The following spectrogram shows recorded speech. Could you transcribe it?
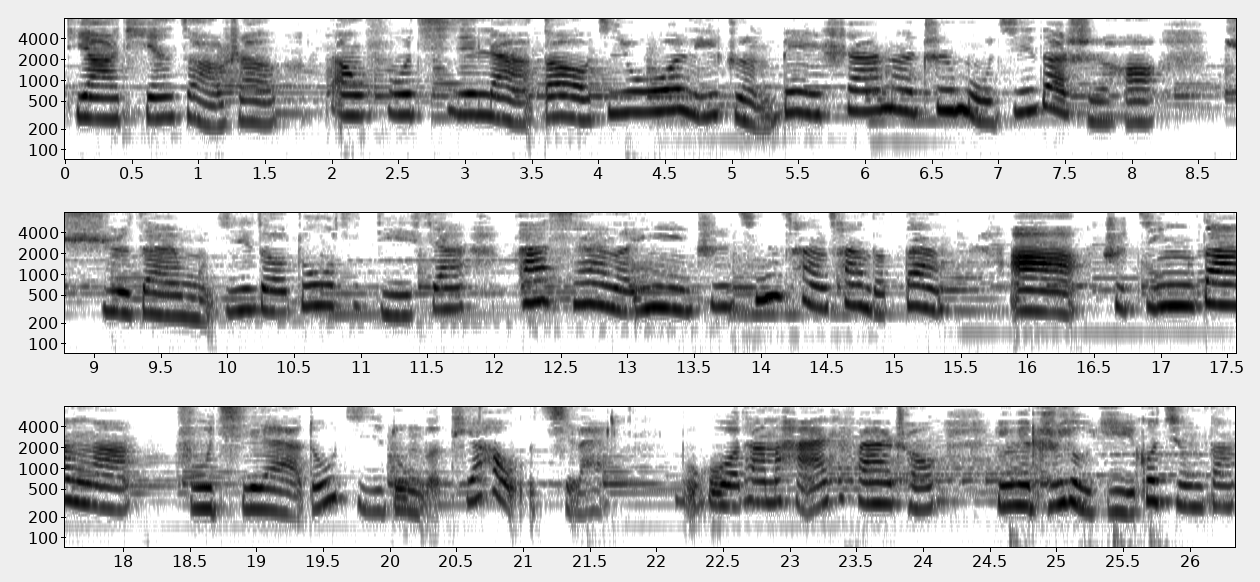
第二天早上，当夫妻俩到鸡窝里准备杀那只母鸡的时候，却在母鸡的肚子底下发现了一只金灿灿的蛋，啊，是金蛋啊！夫妻俩都激动地跳了起来。不过他们还是发愁，因为只有一个金蛋，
